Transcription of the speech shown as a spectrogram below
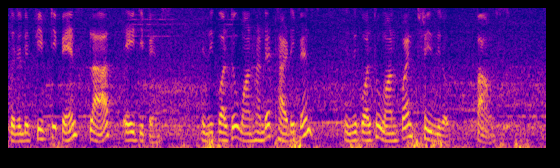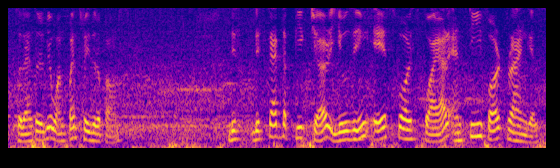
So it will be 50 pence plus 80 pence is equal to 130 pence is equal to 1.30 pounds. So the answer will be 1.30 pounds describe the picture using S for square and T for triangles.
